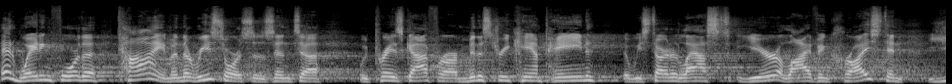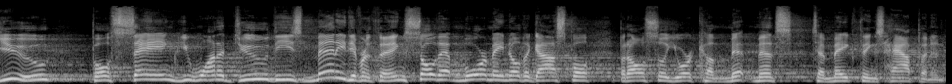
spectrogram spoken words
and waiting for the time and the resources. And uh, we praise God for our ministry campaign that we started last year, Alive in Christ. And you both saying you want to do these many different things so that more may know the gospel, but also your commitments to make things happen and,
